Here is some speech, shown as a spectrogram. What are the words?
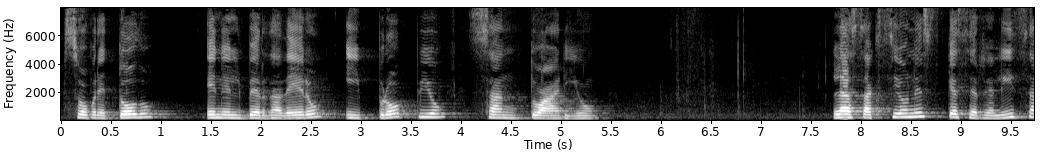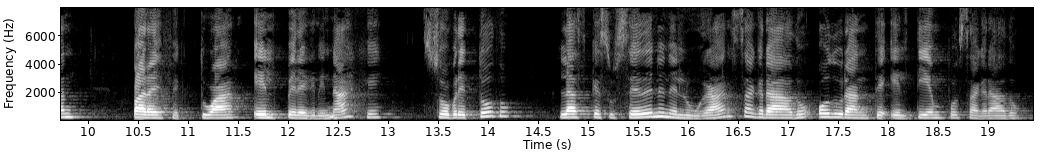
sobre todo en el verdadero y propio santuario. Las acciones que se realizan para efectuar el peregrinaje, sobre todo las que suceden en el lugar sagrado o durante el tiempo sagrado,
